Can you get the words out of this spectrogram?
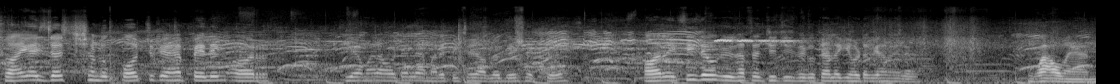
so guys just हम लोग पहुँच चुके हैं पेलिंग और ये हमारा होटल है हमारे पीछे आप लोग देख सकते हो। और एक चीज़ देखो कि सबसे अच्छी चीज़ देखो क्या लगी होटल के हमें देखो। वाओ मैन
